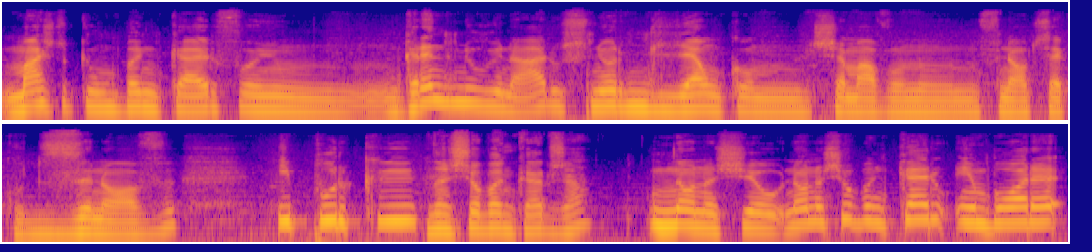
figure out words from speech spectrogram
mais do que um banqueiro, foi um, um grande milionário, o senhor Milhão, como lhe chamavam no, no final do século XIX, e porque... Nasceu banqueiro já? Não nasceu, não nasceu banqueiro, embora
